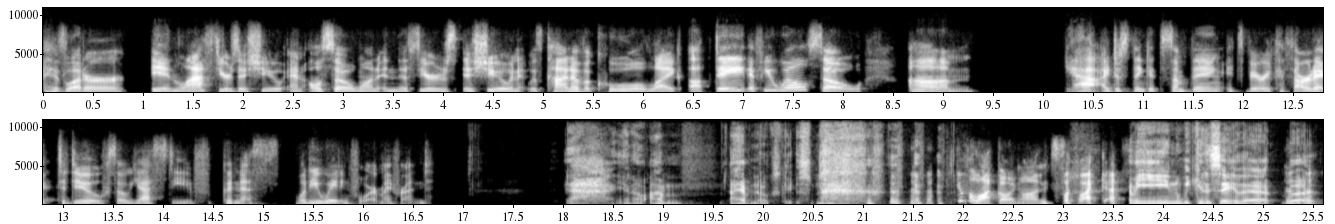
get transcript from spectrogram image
his letter in last year's issue and also one in this year's issue and it was kind of a cool like update if you will. So um yeah, I just think it's something it's very cathartic to do. So yes, Steve. Goodness. What are you waiting for, my friend? Yeah, you know, I'm. I have no excuse. you have a lot going on, so I guess. I mean, we can say that, but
